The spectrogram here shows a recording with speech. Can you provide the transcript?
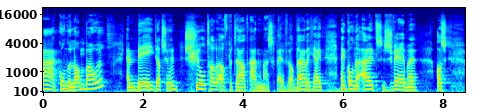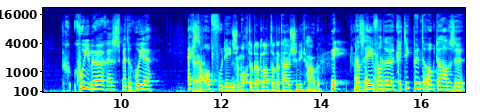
A, konden land bouwen... En B, dat ze hun schuld hadden afbetaald aan de maatschappij van weldadigheid. En konden uitzwermen als goede burgers met een goede extra ja. opvoeding. Ze mochten dat land en het huisje niet houden? Nee, dat is een van de kritiekpunten ook. Daar hadden ze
